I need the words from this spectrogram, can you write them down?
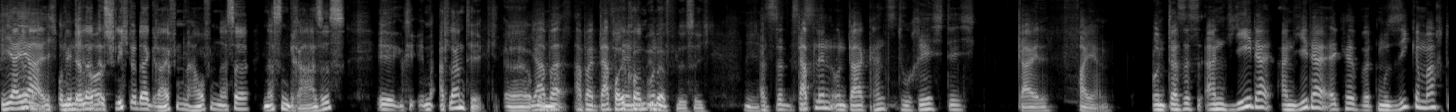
Ja, ja, Genau. ich und bin Irland ist schlicht und ergreifend ein Haufen nasser, nassen Grases äh, im Atlantik. Äh, ja, aber, aber Dublin vollkommen und, überflüssig. Nee. also Dublin und da kannst du richtig geil feiern. Und das ist an jeder, an jeder Ecke wird Musik gemacht,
